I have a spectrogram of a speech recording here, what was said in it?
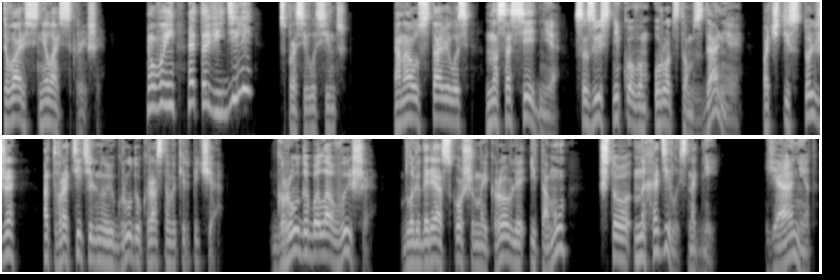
тварь снялась с крыши. «Вы это видели?» — спросила Синдж. Она уставилась на соседнее, со известняковым уродством здание, почти столь же отвратительную груду красного кирпича. Груда была выше, благодаря скошенной кровле и тому, что находилось над ней. Я нет.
